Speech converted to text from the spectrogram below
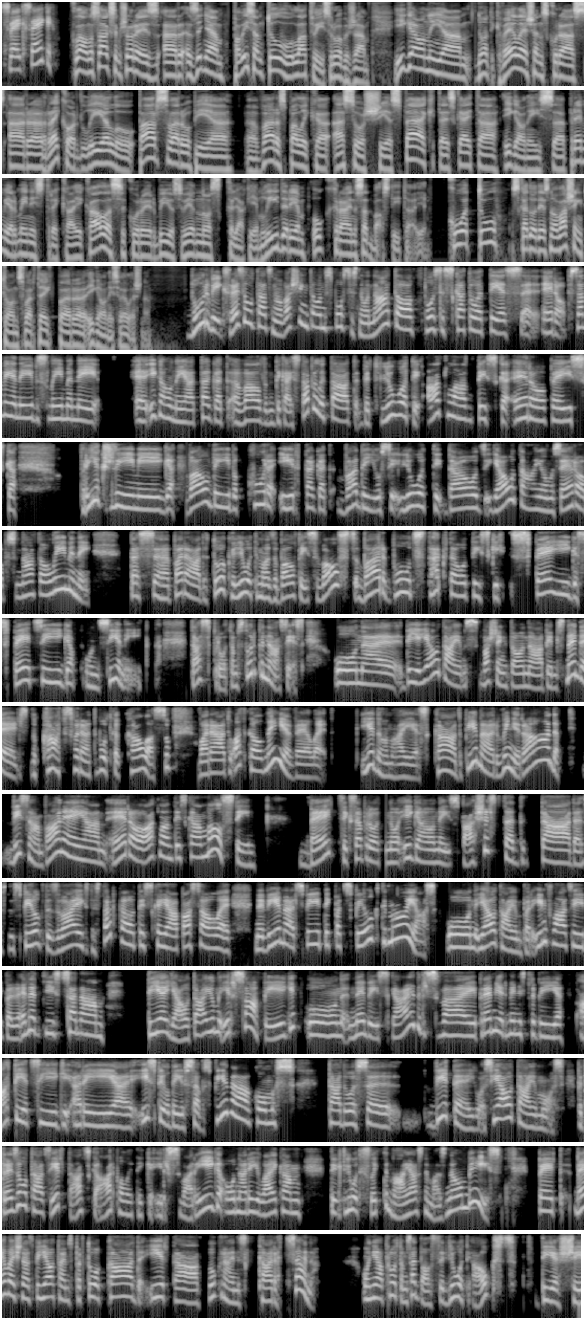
Sveiki, sveiki! Klau, nu sāksim šoreiz ar ziņām pavisam tuvu Latvijas robežām. Igaunijā notika vēlēšanas, kurās ar rekordlielu pārsvaru pie uh, varas palika esošie spēki, tā skaitā Igaunijas uh, premjerministre Kāja Kallas, kura ir bijusi viena no skaļākajiem līderiem Ukrainas atbalstītājiem. Ko tu, skatoties no Vašingtonas, vari teikt par uh, Igaunijas vēlēšanām? Burvīgs rezultāts no Vašingtonas puses, no NATO puses, skatoties e, Eiropas Savienības līmenī. E, Igaunijā tagad valda ne tikai stabilitāte, bet ļoti atlantiska, eiropeiska priekšzīmīga valdība, kura ir tagad vadījusi ļoti daudz jautājumus Eiropas un NATO līmenī. Tas eh, parāda to, ka ļoti maza Baltijas valsts var būt starptautiski spējīga, spēcīga un cienīta. Tas, protams, turpināsies. Un uh, bija jautājums Vašingtonā pirms nedēļas, nu, kā tas varētu būt, ka Kalasu varētu atkal neievēlēt. Iedomājies, kādu piemēru viņi rāda visām pārējām Eiroatlantiskām valstīm. Bet, cik saprotu no Igaunijas pašas, tad tāda spilgta zvaigzne starptautiskajā pasaulē nevienmēr spīd tikpat spilgti mājās. Un jautājumi par inflāciju, par enerģijas cenām, Tie jautājumi ir sāpīgi, un nebija skaidrs, vai premjerministra bija attiecīgi arī eh, izpildījusi savus pienākumus, tādos uh, vietējos jautājumos, bet rezultāts ir tāds, ka ārpolitika ir svarīga un arī laikam tik ļoti slikti mājās nemaz nav bijis. Bet vēlēšanās bija jautājums par to, kāda ir tā Ukrainas kara cena. Un, jā, protams, atbalsts ir ļoti augsts tieši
